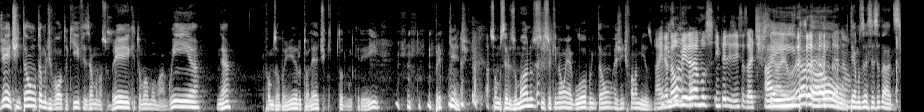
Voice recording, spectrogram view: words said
Gente, então estamos de volta aqui, fizemos nosso break, tomamos uma aguinha, né? Fomos ao banheiro, toalete, que todo mundo queria ir. Gente, somos seres humanos, isso aqui não é Globo, então a gente fala mesmo. Ainda fiz não uma- viramos inteligências artificiais. Ainda não, Ainda não. temos necessidades.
